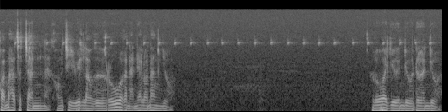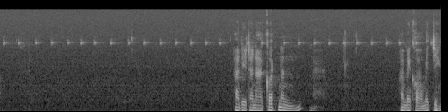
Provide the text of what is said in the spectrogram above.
ความมหัศจรรย์ของชีวิตเราคือรู้ว่าขณะนี้เรานั่งอยู่ รู้ว่ายืนอยู่เดินอยู่ อดีตอนาคตนั่น มันเป็นของไม่จริง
